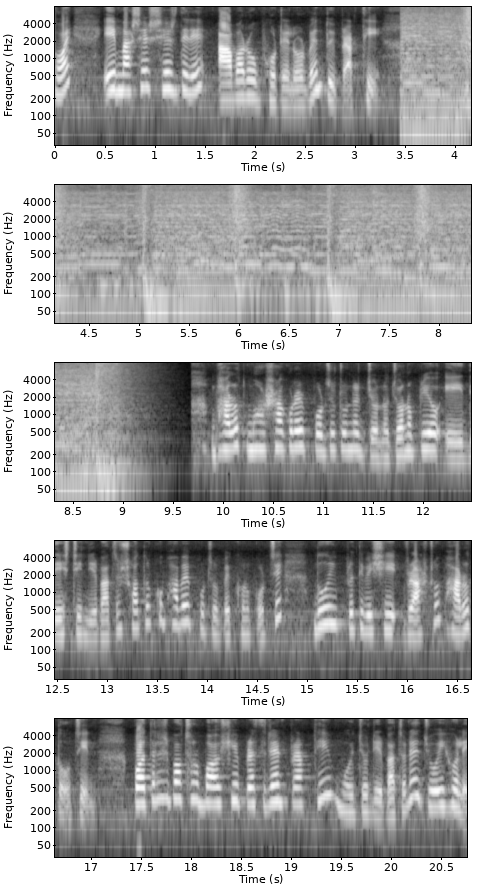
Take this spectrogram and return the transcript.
হয় এই মাসের শেষ দিনে আবারও ভোটে লড়বেন দুই প্রার্থী। ভারত মহাসাগরের পর্যটনের জন্য জনপ্রিয় এই দেশটির নির্বাচন সতর্কভাবে পর্যবেক্ষণ করছে দুই প্রতিবেশী রাষ্ট্র, ভারত ও চীন। পঁয়তাল্লিশ বছর বয়সী প্রেসিডেন্ট প্রার্থী মৈত্র নির্বাচনে জয়ী হলে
